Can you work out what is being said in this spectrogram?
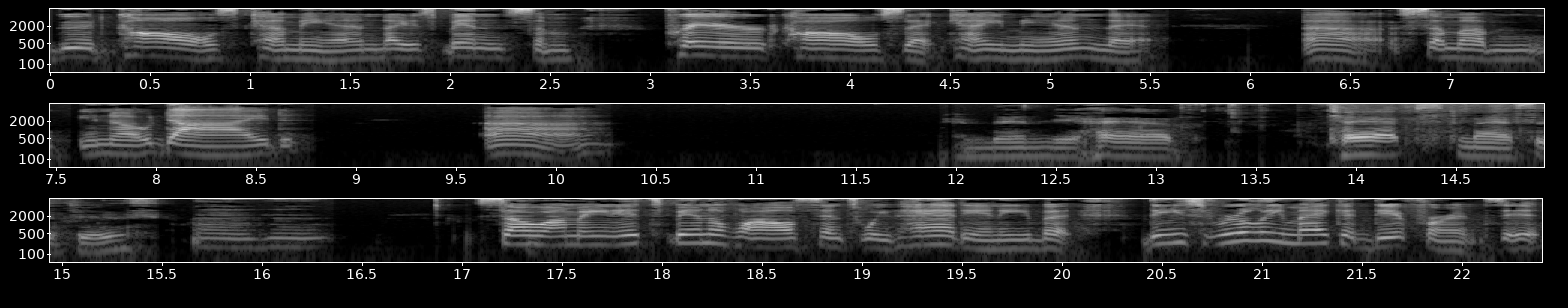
good calls come in. There's been some prayer calls that came in that uh, some of them, you know, died. Uh, And then you have text messages. Mm-hmm. So, I mean, it's been a while since we've had any, but these really make a difference. It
